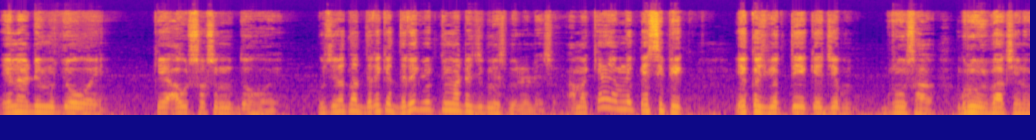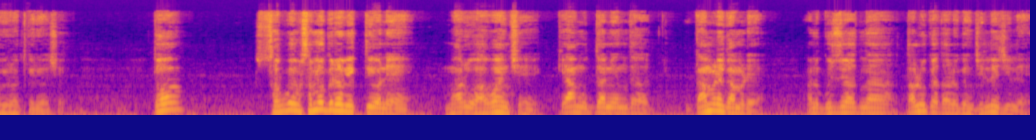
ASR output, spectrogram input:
એલઆરડી મુદ્દો હોય કે આઉટસોર્સિંગ મુદ્દો હોય. ગુજરાતના દરેકે દરેક વ્યક્તિ માટે જિગ્નેશભાઈ લડે છે. આમાં ક્યાં એમને પેસિફિક એક જ વ્યક્તિ કે જે ગૃહ ગૃહ વિભાગ છે એનો વિરોધ કર્યો છે. તો સમગ્ર વ્યક્તિઓને મારું આહવાન છે કે આ મુદ્દાની અંદર ગામડે ગામડે અને ગુજરાતના તાલુકા તાલુકે જિલ્લે જિલ્લે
